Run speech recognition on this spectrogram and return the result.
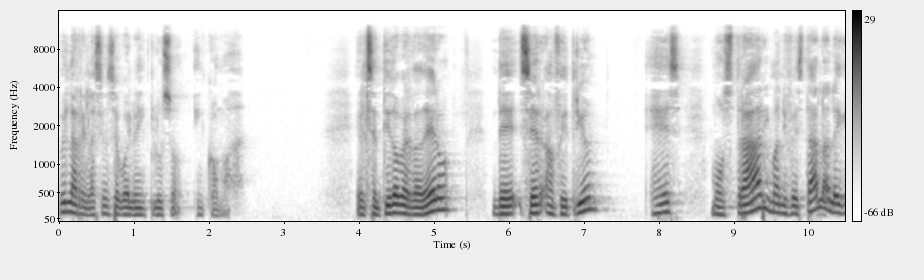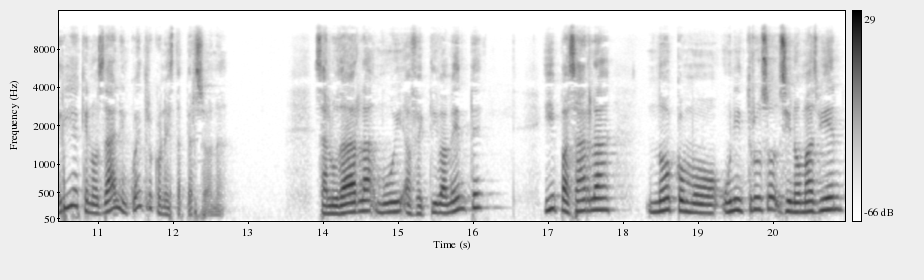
pues la relación se vuelve incluso incómoda. El sentido verdadero de ser anfitrión es mostrar y manifestar la alegría que nos da el encuentro con esta persona. Saludarla muy afectivamente y pasarla no como un intruso, sino más bien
